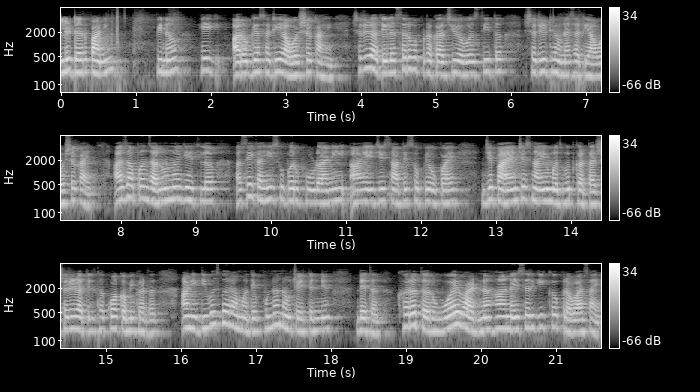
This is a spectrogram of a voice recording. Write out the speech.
लिटर पाणी पिणं हे आरोग्यासाठी आवश्यक आहे. शरीरातील सर्व प्रकारची व्यवस्थित शरीर ठेवण्यासाठी आवश्यक आहे. आज आपण जाणून घेतलं असे काही सुपरफूड आणि आहे जे साधे सोपे उपाय जे पायांचे स्नायू मजबूत करतात शरीरातील थकवा कमी करतात आणि दिवसभरामध्ये पुन्हा नवचैतन्य देतात. खरं तर वय वाढणं हा नैसर्गिक प्रवास आहे.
